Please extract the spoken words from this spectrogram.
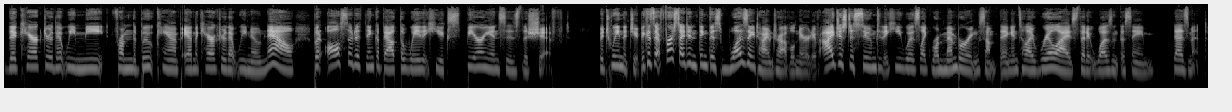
the character that we meet from the boot camp and the character that we know now, but also to think about the way that he experiences the shift between the two. Because at first I didn't think this was a time travel narrative. I just assumed that he was like remembering something until I realized that it wasn't the same Desmond.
